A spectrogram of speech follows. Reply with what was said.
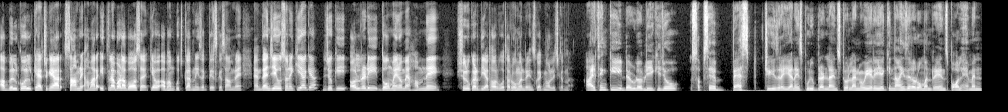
अब बिल्कुल कह चुके हैं, यार, सामने हमारा इतना बड़ा बॉस है कि अब हम कुछ कर नहीं सकते इसके सामने। एंड देन जे ऊसो ने किया क्या? जो कि ऑलरेडी दो महीनों में हमने शुरू कर दिया था और वो था रोमन रेंज को एक्नॉलेज करना। आई थिंक कि डब्ल्यू डब्ल्यू की जो सबसे बेस्ट चीज़ रही है ना इस पूरी ब्लड लाइन स्टोरी लाइन में, वो ये रही है कि ना ही ज़रा रोमन रेंस पॉल हेमन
